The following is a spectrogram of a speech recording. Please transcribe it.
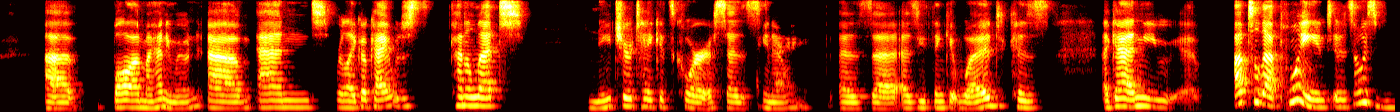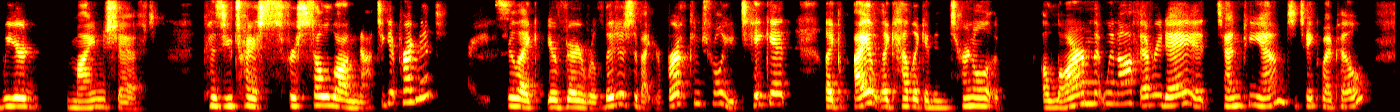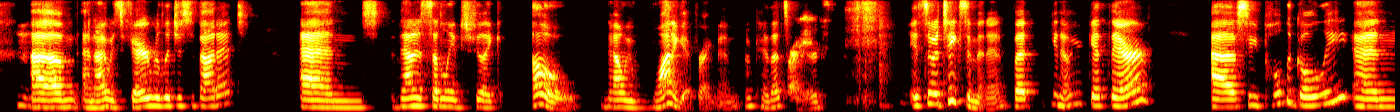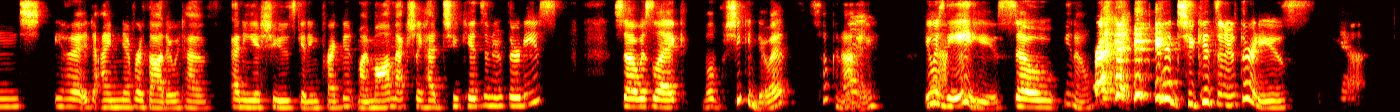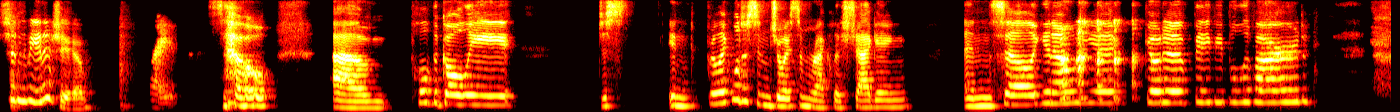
uh, while on my honeymoon, um, and we're like, okay, we'll just kind of let nature take its course as you know as uh, as you think it would, because again, you up till that point, and it's always weird mind shift because you try for so long not to get pregnant you're like you're very religious about your birth control you take it. Like i like had like an internal alarm that went off every day at 10 p.m to take my pill. Mm-hmm. um, and i was very religious about it. And then it suddenly just feel like oh now we want to get pregnant. Okay that's right. weird. And so it takes a minute but you know you get there. Uh, so you pulled the goalie and you know, I, I never thought i would have any issues getting pregnant. My mom actually had two kids in her 30s so I was like, well, she can do it. So can right. I. It yeah. was the 80s. So, you know, right. had two kids in her 30s. Yeah. Shouldn't be an issue. Right. So um pull the goalie, just in we're like, we'll just enjoy some reckless shagging. And so, you know, you go to Baby Boulevard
